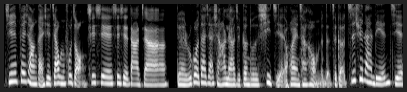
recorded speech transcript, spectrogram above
今天非常感谢嘉文副总，谢谢谢谢大家。对，如果大家想要了解更多的细节，欢迎参考我们的这个资讯栏连接。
